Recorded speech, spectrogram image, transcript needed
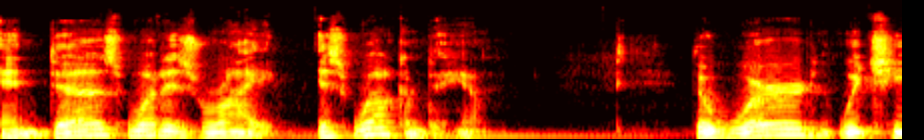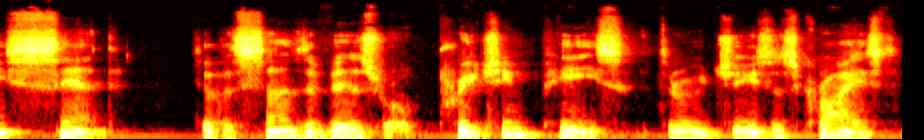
and does what is right is welcome to him. The word which he sent to the sons of Israel, preaching peace through Jesus Christ,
